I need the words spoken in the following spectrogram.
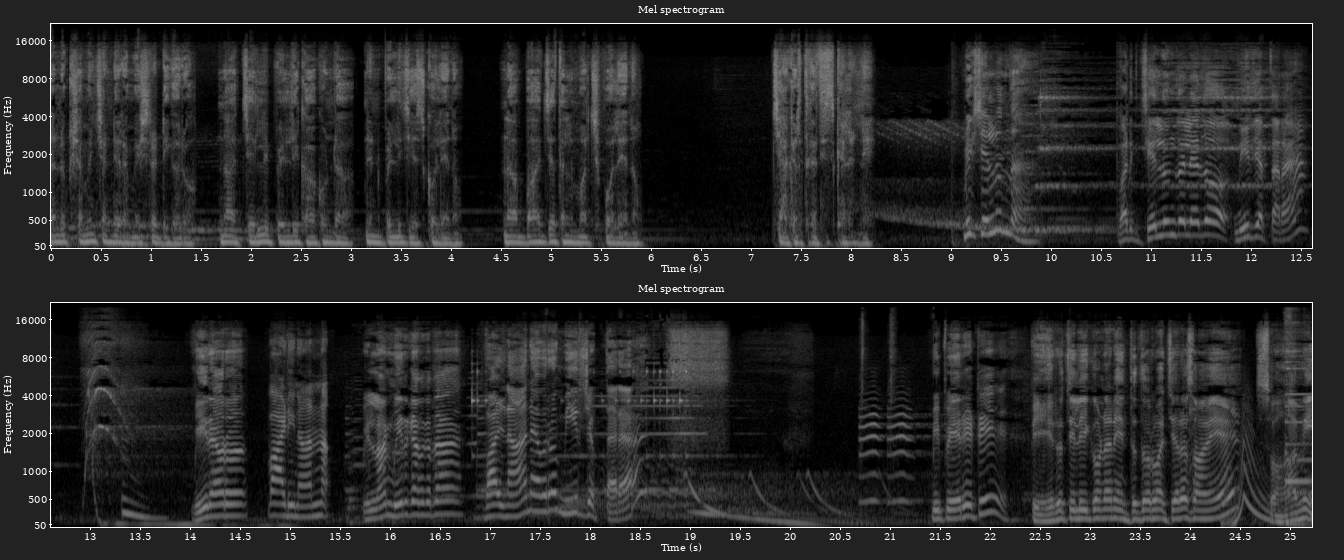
నన్ను క్షమించండి రమేష్ రెడ్డి గారు. నా చెల్లి పెళ్ళి కాకుండా నేను పెళ్ళి చేసుకోలేను. నా బాధ్యతలను మర్చిపోలేను. జాగ్రత్తగా తీసుకెళ్ళండి. మీకు చెల్లుందా? వాడికి చెల్లుందో లేదో మీరు చెప్తారా? మీరెవరు? వాడి నాన్న. వీళ్ళ నాన్న మీరు కాదు కదా? వాళ్ళ నాన్నెవరో మీరు చెప్తారా? మీ పేరేటి? పేరు తెలియకుండానే ఎంత దూరం వచ్చారా స్వామి? స్వామి.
